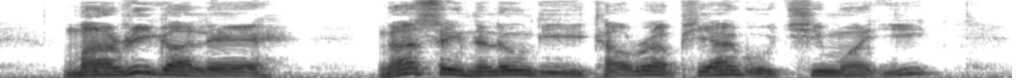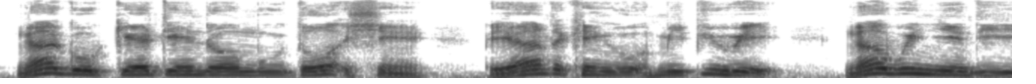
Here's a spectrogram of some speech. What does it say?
။မာရိကလည်း၊ငါ့စိတ်နှလုံးသည် ထာဝရဘုရားကို ချီးမွမ်း၏။ငါ့ကို ကယ်တင်တော်မူသောအရှင် ဘုရားသခင်ကို အမှီပြု၍ငါ့ဝိညာဉ်သည်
